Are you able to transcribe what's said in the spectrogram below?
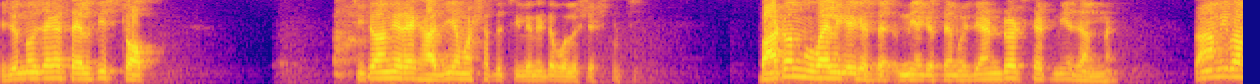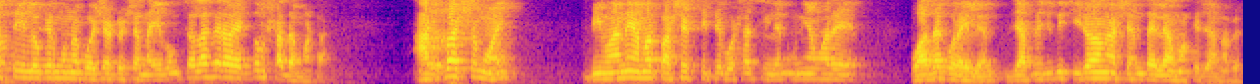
এই জন্য ওই জায়গায় সেলফি স্টপ। চিটাঙের এক হাজি আমার সাথে ছিলেন, এটা বলে শেষ করছি। বাটন মোবাইল গিয়ে গেছে, নিয়ে গেছেন, ওই যে অ্যান্ড্রয়েড সেট নিয়ে যান নাই। তা আমি ভাবছি এই লোকের মনে পয়সা টয়সা নাই এবং চলাফেরাও একদম সাদা মাটা। আসবার সময় বিমানে আমার পাশের সিটে বসা ছিলেন, উনি আমারে ওয়াদা করাইলেন যে আপনি যদি চিরং আসেন তাহলে আমাকে জানাবেন।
